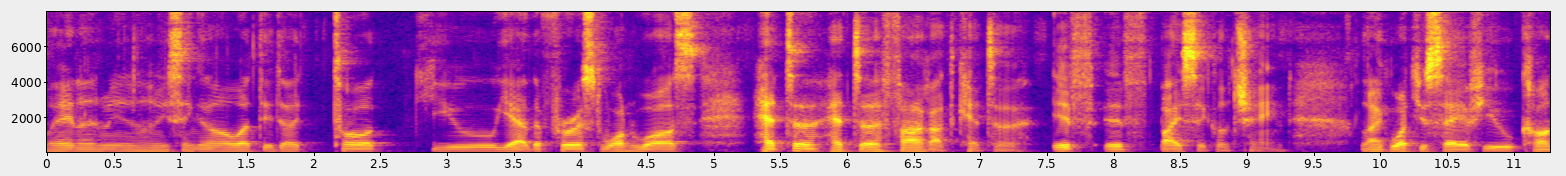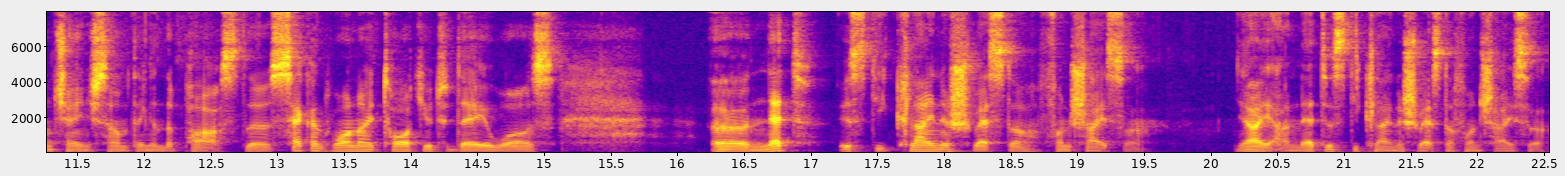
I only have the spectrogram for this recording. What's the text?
Wait, let me, let me think. Oh, what did I taught you? Yeah, the first one was hätte, hätte, Fahrradkette. If, if, bicycle chain like what you say if you can't change something in the past. The second one I taught you today was äh, nett ist die kleine Schwester von Scheiße. Ja, ja, nett ist die kleine Schwester von Scheiße.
